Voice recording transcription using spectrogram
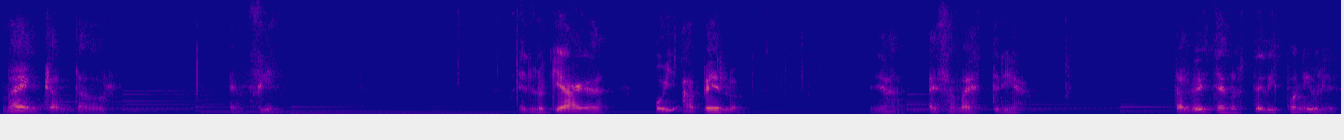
más encantador. En fin, en lo que haga, hoy apelo ¿ya? a esa maestría. Tal vez ya no esté disponible,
